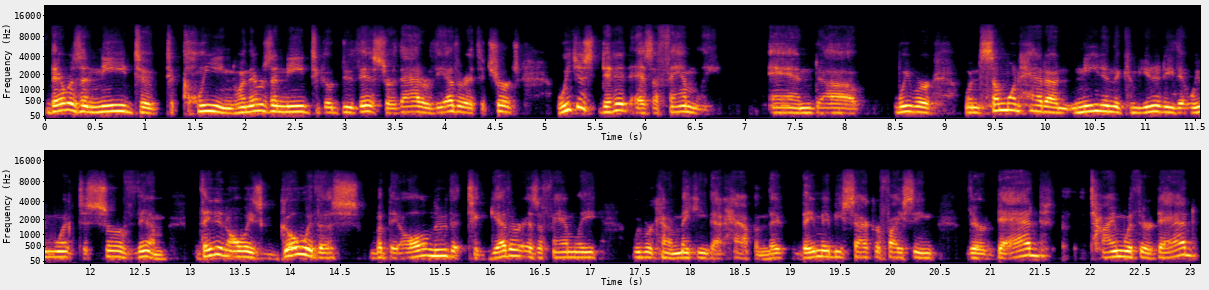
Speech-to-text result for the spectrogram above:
there was a need to, to clean, when there was a need to go do this or that or the other at the church, we just did it as a family. And uh, we were, when someone had a need in the community that we went to serve them, they didn't always go with us, but they all knew that together as a family, we were kind of making that happen. They, they may be sacrificing their dad, time with their dad,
